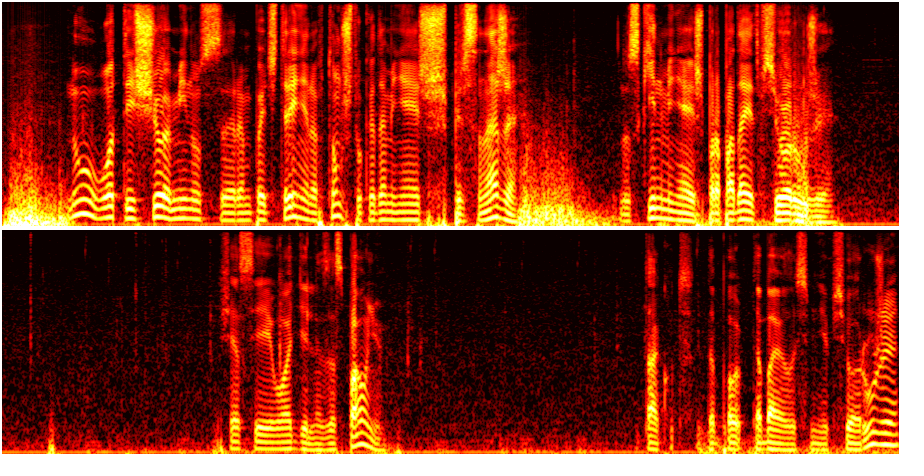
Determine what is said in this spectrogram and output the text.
Ну, вот еще минус Rampage тренера в том, что когда меняешь персонажа, ну, скин меняешь, пропадает все оружие. Сейчас я его отдельно заспауню. Так вот добав добавилось мне все оружие.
